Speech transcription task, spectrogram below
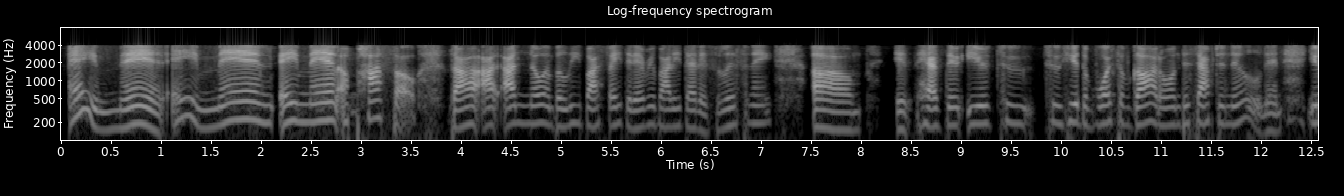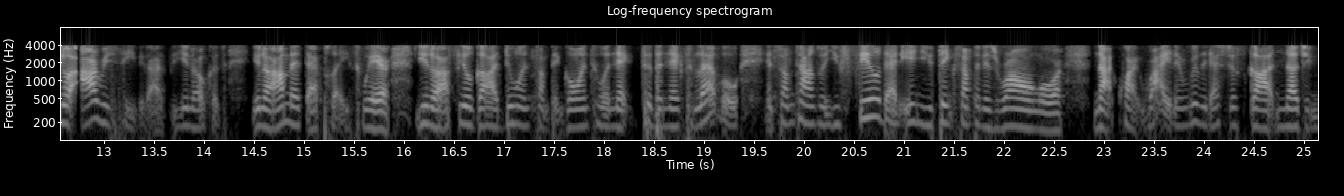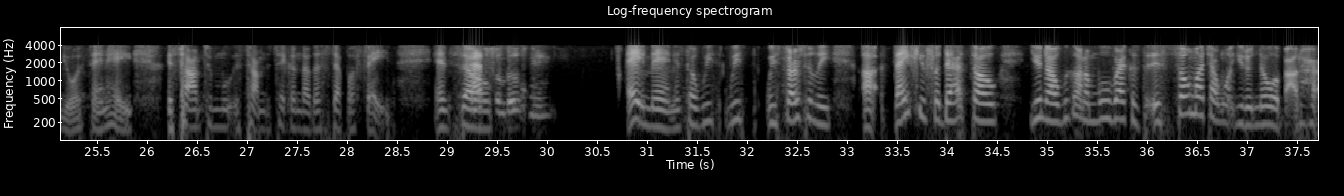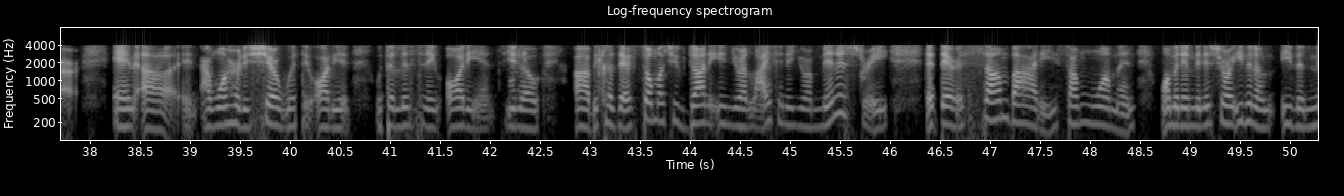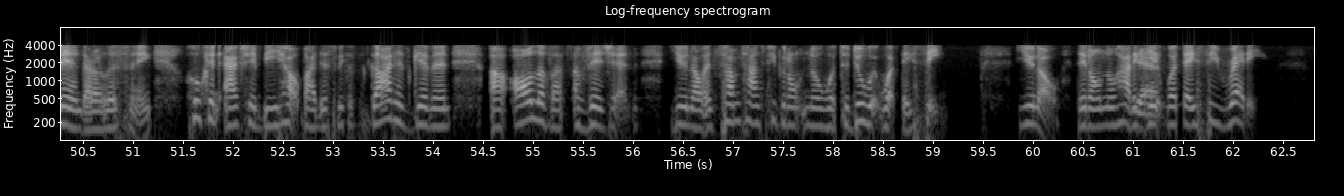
Amen. Amen. Amen. Apostle. So I, I know and believe by faith that everybody that is listening um, it has their ear to to hear the voice of God on this afternoon, and you know I receive it. I you know because you know I'm at that place where you know I feel God doing something, going to a next to the next level, and sometimes when you feel that in you, think something is wrong or not quite right, and really that's just God nudging you and saying, hey, it's time to move, it's time to take another step of faith, and so absolutely Amen. And so we we we certainly uh, thank you for that. So you know we're to move right because there's so much I want you to know about her, and uh, and I want her to share with the audience, with the listening audience. You know, uh, because there's so much you've done in your life and in your ministry that there is somebody, some woman, woman in ministry, or even um, even men that are listening who can actually be helped by this because God has given uh, all of us a vision. You know, and sometimes people don't know what to do with what they see you know, they don't know how to yes. get what they see ready.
